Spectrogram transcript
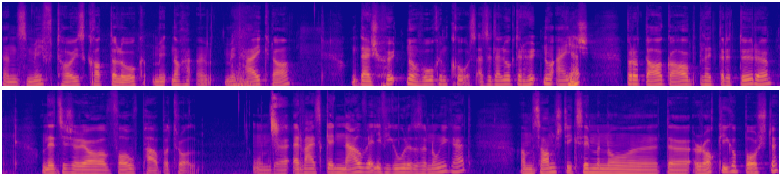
einen Smith Toys Katalog mit, nach, äh, mit heimgenommen. Und der ist heute noch hoch im Kurs. Also der schaut er heute noch eins ja. pro Tag an und blättert durch. Und jetzt ist er ja voll auf Power Patrol. Und äh, er weiß genau, welche Figuren das er noch hat. Am Samstag sind wir noch äh, den Rocky gepostet.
